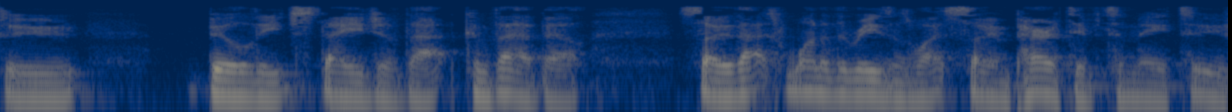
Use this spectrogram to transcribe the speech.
to build each stage of that conveyor belt. So that's one of the reasons why it's so imperative to me to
